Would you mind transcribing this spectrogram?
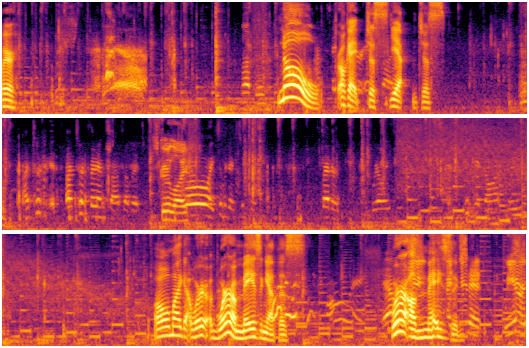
I No. Okay, just yeah, just I took it. I took the insides of it. Screw life. Oh wait, Super Dare, Super Dare. It's better. Really? Could you not, please? Oh my god, we're we're amazing at this. Yeah, We're I amazing. did it. We are,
